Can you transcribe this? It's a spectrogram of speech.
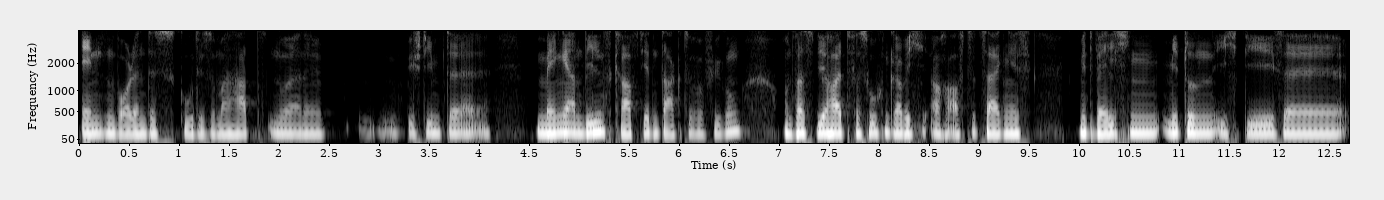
enden wollendes Gut ist. Und man hat nur eine bestimmte Menge an Willenskraft jeden Tag zur Verfügung. Und was wir heute versuchen, glaube ich, auch aufzuzeigen, ist, mit welchen Mitteln ich diese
